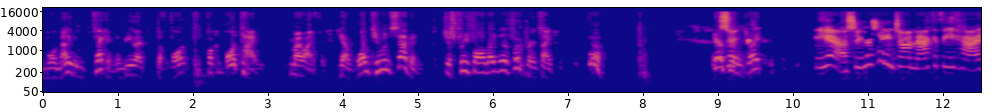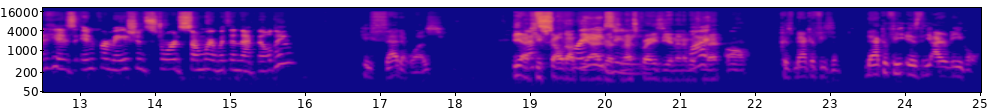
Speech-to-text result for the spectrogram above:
well, not even second. It'd be like the fourth, fucking fourth time in my life. Yeah, one, two, and seven just free fall right in their footprint. It's like, yeah. Airplanes, so, right? Yeah. So you're saying John McAfee had his information stored somewhere within that building? He said it was. He actually that's spelled crazy. out the address, and that's crazy. And then it was that. Oh, because McAfee's a McAfee is the Iron Eagle.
